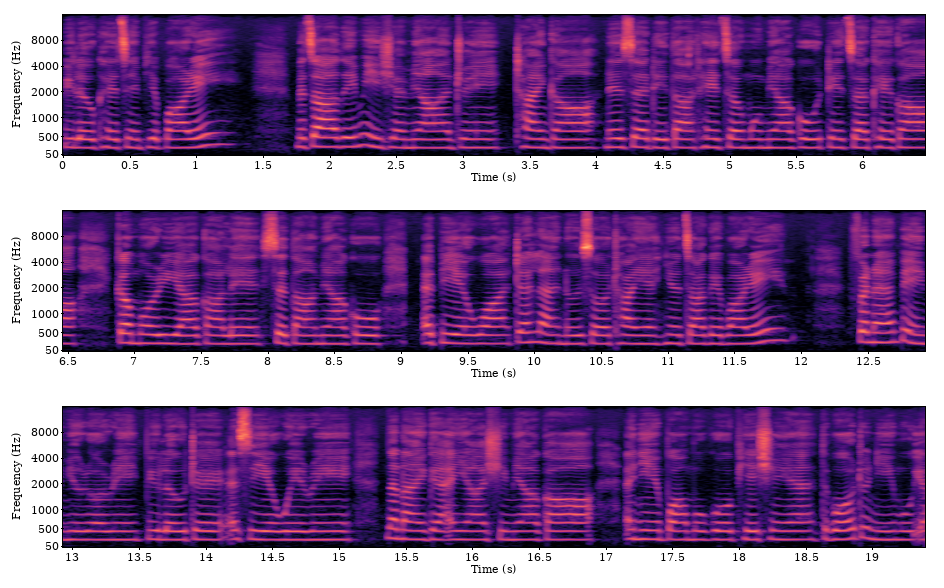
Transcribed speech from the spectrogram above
ပြုလုပ်ခဲ့ခြင်းဖြစ်ပါတယ်။မကြသေးမီရက်များအတွင်းထိုင်းကနေဆက်ဒေသထိန်းချုပ်မှုများကိုတင်ဆက်ခဲ့ကကမ္ဘောဒီးယားကလည်းစစ်သားများကိုအပြေအဝတက်လှန်နှိုးဆော်ထားရန်ညွှန်ကြားခဲ့ပါတယ်။ ဖနန်းပင်မြို့တော်တွင်ပြုလုပ်တဲ့အစည်းအဝေးတွင်နှစ်နိုင်ငံအရာရှိများကအငြင်းပွားမှုကိုဖြေရှင်းရန်သဘောတူညီမှုရ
